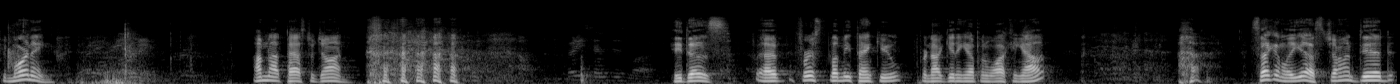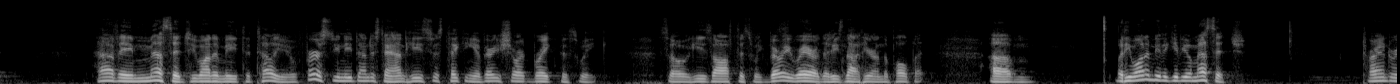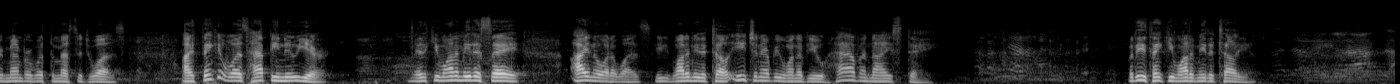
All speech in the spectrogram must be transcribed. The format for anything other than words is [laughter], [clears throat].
Good morning. I'm not Pastor John. [laughs] he does. Uh, first, let me thank you for not getting up and walking out. [laughs] Secondly, yes, John did have a message he wanted me to tell you. First, you need to understand he's just taking a very short break this week. So he's off this week. Very rare that he's not here in the pulpit. Um, but he wanted me to give you a message. Trying to remember what the message was. I think it was Happy New Year. I think he wanted me to say, I know what it was. He wanted me to tell each and every one of you, have a nice day. what do you think he wanted me to tell you?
